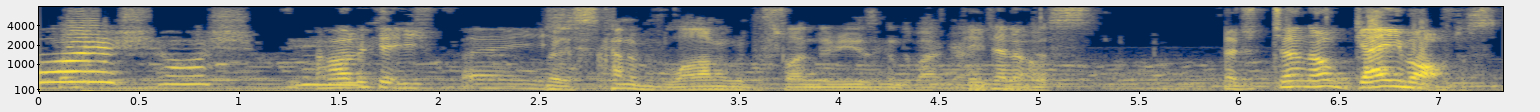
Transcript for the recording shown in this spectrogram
Oh, he's so sweet. Oh, look at his But face. it's kind of alarming with the Slender music in the background. Can you turn it Just- No, just turn the whole game off. Just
